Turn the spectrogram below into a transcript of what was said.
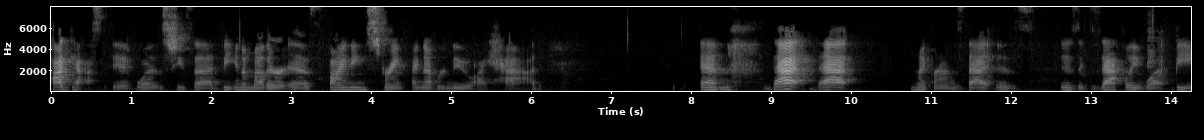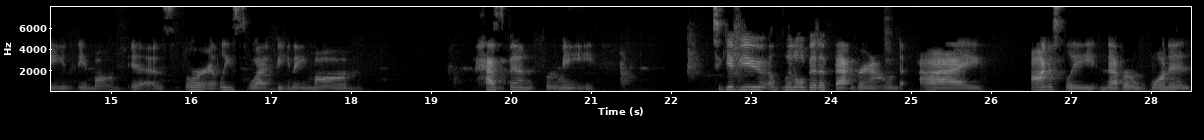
podcast. It was, she said, being a mother is finding strength I never knew I had. And that, that, my friends, that is is exactly what being a mom is, or at least what being a mom has been for me. To give you a little bit of background, I honestly never wanted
